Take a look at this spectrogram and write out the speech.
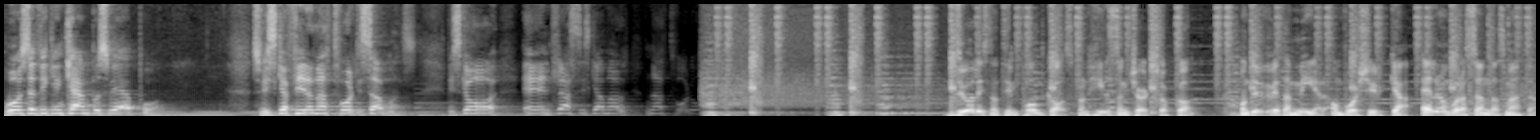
Oavsett vilken campus vi är på. Så vi ska fira nattvard tillsammans. Vi ska ha en klassisk gammal nattvard. Du har lyssnat till en podcast från Hillsong Church Stockholm. Om du vill veta mer om vår kyrka eller om våra söndagsmöten,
